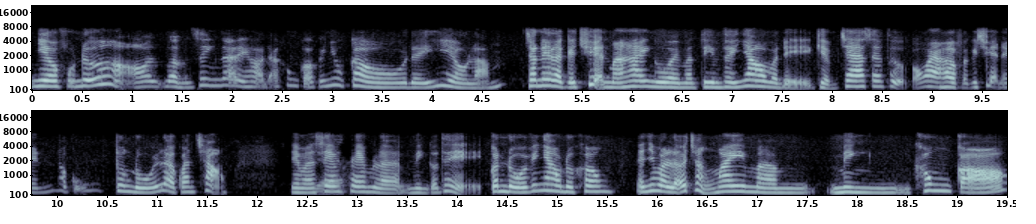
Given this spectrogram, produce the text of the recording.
nhiều phụ nữ họ bẩm sinh ra thì họ đã không có cái nhu cầu đấy nhiều lắm. Cho nên là cái chuyện mà hai người mà tìm thấy nhau và để kiểm tra xem thử có hòa hợp với cái chuyện đấy nó cũng tương đối là quan trọng. Để mà xem xem là mình có thể cân đối với nhau được không. Nhưng mà lỡ chẳng may mà mình không có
